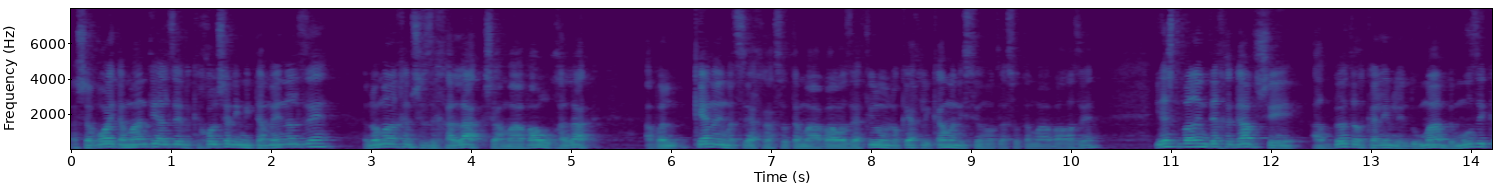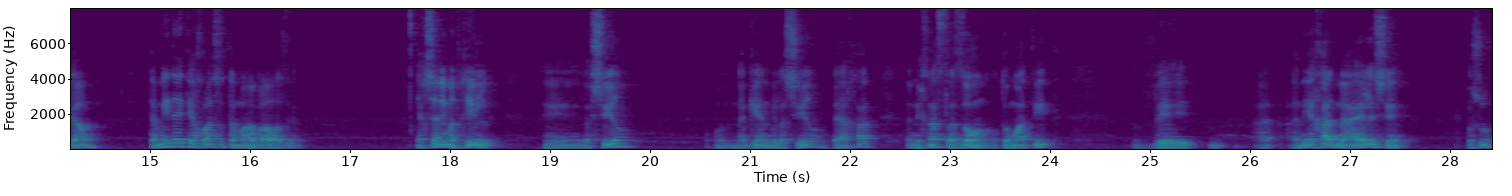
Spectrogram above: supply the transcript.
השבוע התאמנתי על זה, וככל שאני מתאמן על זה, אני לא אומר לכם שזה חלק, שהמעבר הוא חלק, אבל כן אני מצליח לעשות את המעבר הזה, אפילו אם לוקח לי כמה ניסיונות לעשות את המעבר הזה. יש דברים, דרך אגב, שהרבה יותר קלים לי. לדוגמה, במוזיקה, תמיד הייתי יכול לעשות את המעבר הזה. איך שאני מתחיל אה, לשיר, או לנגן ולשיר ביחד, אני נכנס לזון אוטומטית, ואני אחד מהאלה שפשוט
